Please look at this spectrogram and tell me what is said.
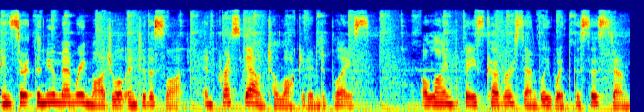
Insert the new memory module into the slot and press down to lock it into place. Align the base cover assembly with the system.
